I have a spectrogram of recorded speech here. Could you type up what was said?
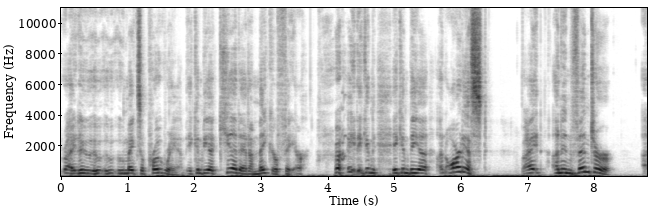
right who, who, who makes a program. It can be a kid at a maker fair right? It can it can be a, an artist right an inventor uh,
